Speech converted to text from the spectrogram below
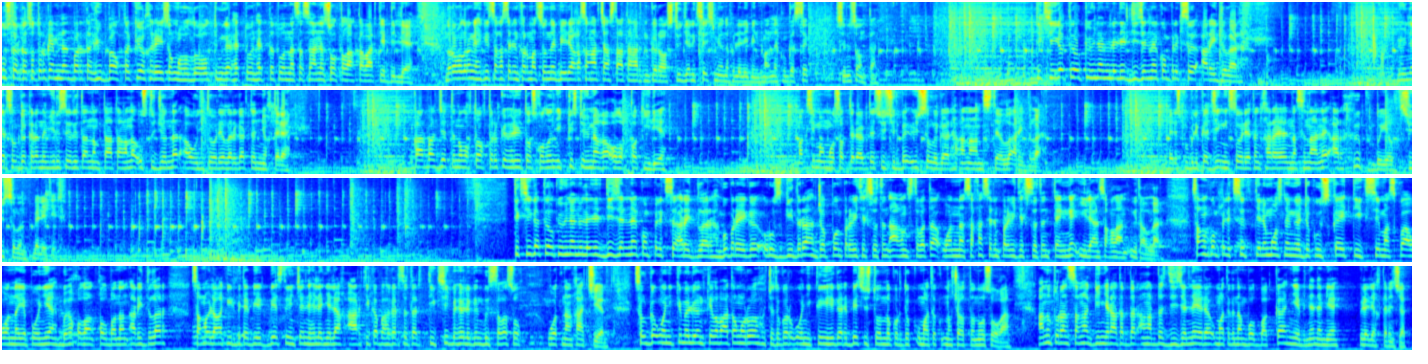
улустарга сотур кеминен барыта хүт балта көх рейс оңғылды ол түмігер хэттуын хэтта туынна сасанын сол талақта бар терділі. Нұрабалырың әхки сақасыр информационны бері ағасаңар часта атағардың көрі студия Алексей Семенов үлелебін. Маңна күлгістік сүрін соңтан. Тексиге тыл күйінен үлелер дизельный комплексі арайдылар. Үйінер сылғы коронавирус ырытаннам татағына устудионлар аудиторияларғар төннөқтері. Қарбақ жеттен олықтақтыры көхірі тосқолын 200 түймеға олыққа кейде. Максима Мосовтар әбді сүйсілбе үз сылығар анан стелла арыдылар. Республика жин историятын қарая национальный архив бұйыл сүйс сылын бәлетер. Тексига тыл күйінен үлелер дизельный комплексы арайдылар. Бұл бірайғы Русгидра Жапон правительствотын ағыныстывата, онына сақа серін правительствотын тәңге илән сағалан ұйталылар. Саңын комплексы телемосның Жокускай, Тикси, Москва, онына Япония бұға қолбанан арайдылар. Саңа ойлаға келбіті бек 5 түйінчен нәхіленелақ Артика бағарсытар Тикси бөхөлігін бұстала соқ отынан қатшы. Сылға 12 миллион киловаттың ұры, жөтігір 12 егер 500 тонна күрдік уматық нұчаттан осуға. Аны туран саңа генератордар аңардас дизельне әрі уматығынан бол баққа небінен әме үләлектерін сөп.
